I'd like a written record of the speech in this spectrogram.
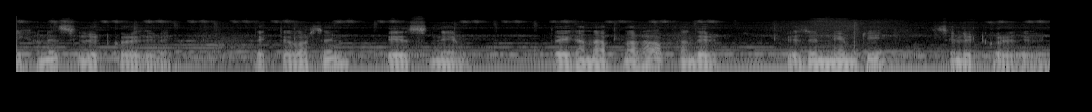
এখানে সিলেক্ট করে দিবেন। দেখতে পাচ্ছেন পেজ নেম তো এখানে আপনারা আপনাদের পেজের নেমটি সিলেক্ট করে দেবেন।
